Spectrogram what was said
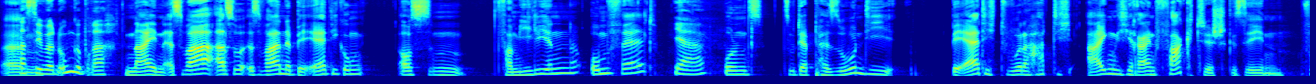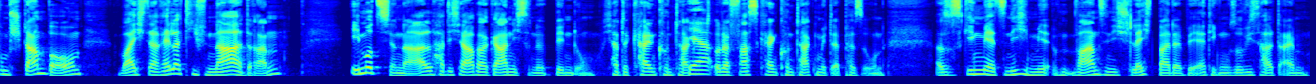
Ähm, Hast du jemanden umgebracht? Nein, es war also, es war eine Beerdigung aus dem Familienumfeld Ja. und zu der Person, die beerdigt wurde, hatte ich eigentlich rein faktisch gesehen. Vom Stammbaum war ich da relativ nahe dran. Emotional hatte ich aber gar nicht so eine Bindung. Ich hatte keinen Kontakt Ja. oder fast keinen Kontakt mit der Person. Also es ging mir jetzt nicht mir wahnsinnig schlecht bei der Beerdigung, so wie es halt einem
